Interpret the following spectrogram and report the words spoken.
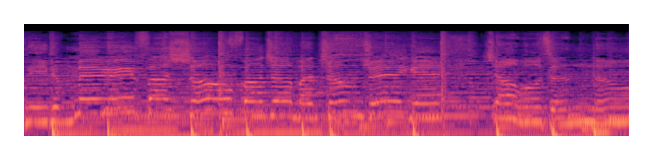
你的美丽发手发着满城绝艳，叫我怎能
